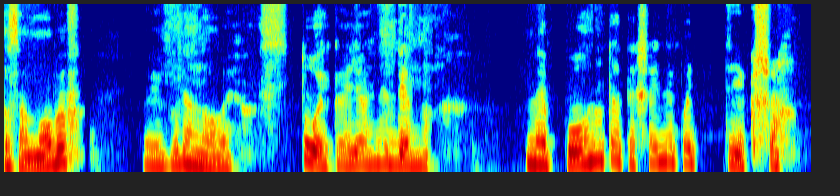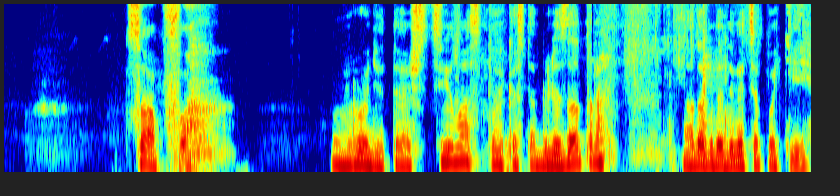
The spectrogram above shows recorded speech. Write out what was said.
замовив, і буде новий. Стойка, як не дивно. Не погнута, та ще й не потікша. Цапфа. Вроді теж ціла, стойка стабілізатора. Треба буде дивитися по тій.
